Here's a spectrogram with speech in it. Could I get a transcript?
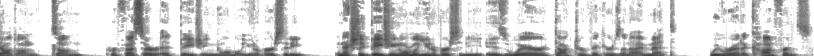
Xiaodong Zeng, professor at Beijing Normal University. And actually, Beijing Normal University is where Dr. Vickers and I met. We were at a conference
